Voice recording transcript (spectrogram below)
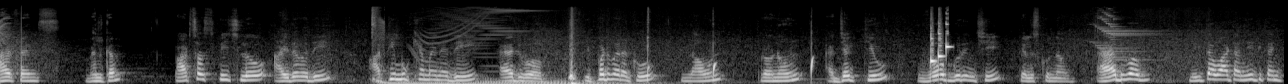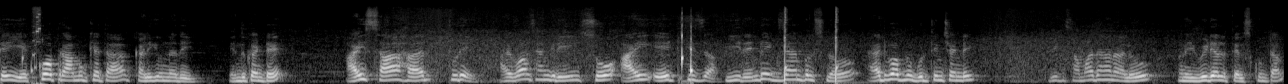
Hi friends welcome parts of స్పీచ్లో ఐదవది అతి ముఖ్యమైనది యాడ్వర్బ్ ఇప్పటి వరకు నౌన్ ప్రొనౌన్ అడ్జెక్టివ్ వర్బ్ గురించి తెలుసుకున్నాం. యాడ్వర్బ్ మిగతా వాటన్నిటికంటే ఎక్కువ ప్రాముఖ్యత కలిగి ఉన్నది. ఎందుకంటే I saw her today I was hungry so I ate pizza ఈ రెండు ఎగ్జాంపుల్స్లో యాడ్వర్బ్ను గుర్తించండి. వీటి సమాధానాలు మనం ఈ వీడియోలో తెలుసుకుంటాం.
